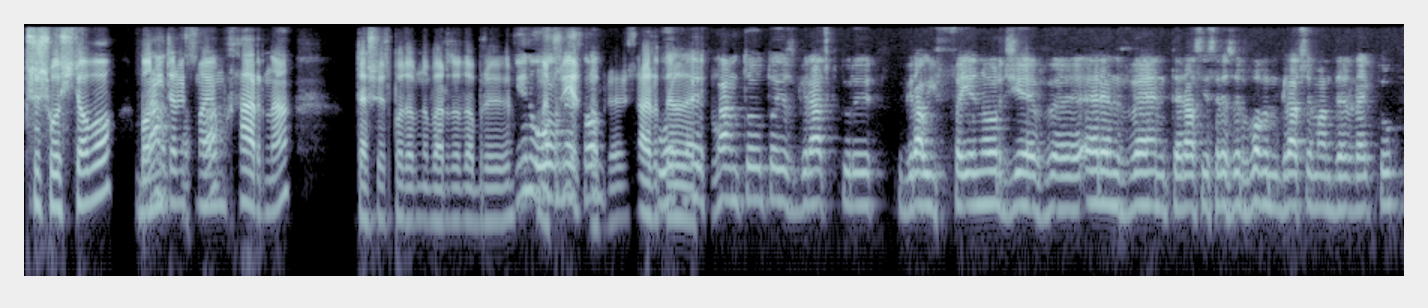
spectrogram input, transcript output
przyszłościowo, bo oni Bramkarz, teraz tak? mają Harna, też jest podobno bardzo dobry, Nie no, znaczy Warner jest Hon- dobry. Kahn to, to jest gracz, który grał i w Feyenoordzie, w RNWN, teraz jest rezerwowym graczem Anderlechtu.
